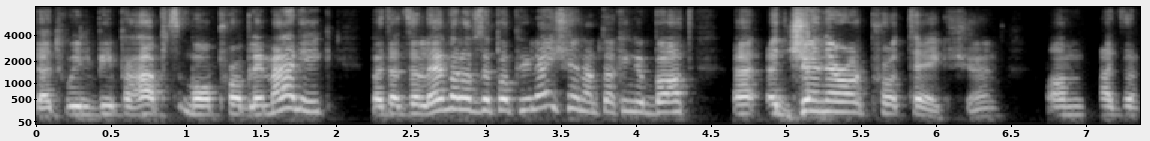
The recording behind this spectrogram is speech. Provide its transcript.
that will be perhaps more problematic. But at the level of the population, I'm talking about a, a general protection. On, the...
